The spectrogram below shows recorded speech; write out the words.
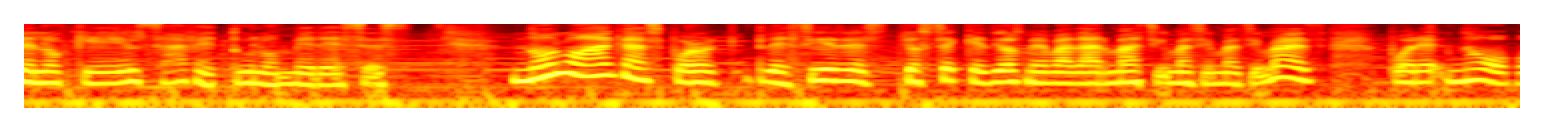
de lo que Él sabe tú lo mereces. No lo hagas por decir, yo sé que Dios me va a dar más y más y más y más. E, no,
